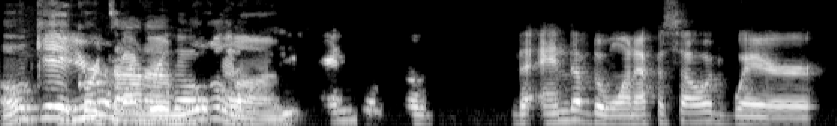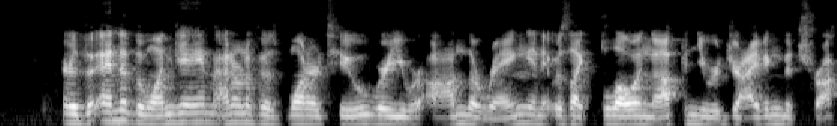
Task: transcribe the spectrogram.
Okay, you remember, Cortana, though, move along. The end, of the, the end of the one episode where, or the end of the one game, I don't know if it was one or two, where you were on the ring and it was like blowing up and you were driving the truck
